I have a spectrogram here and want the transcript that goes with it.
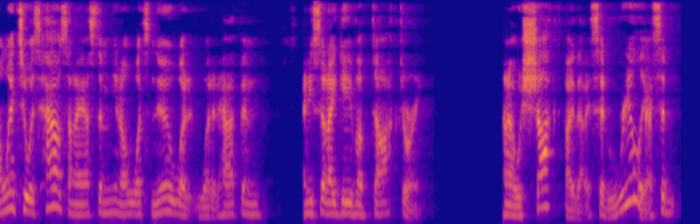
I went to his house and I asked him, you know, what's new, what what had happened, and he said I gave up doctoring. And I was shocked by that. I said, "Really?" I said,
